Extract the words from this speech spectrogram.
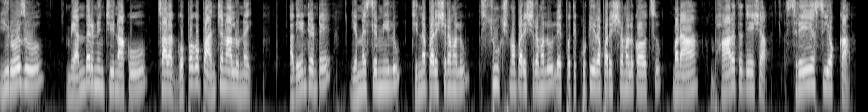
ఈరోజు మీ అందరి నుంచి నాకు చాలా గొప్ప గొప్ప అంచనాలున్నాయి. అదేంటంటే ఎంఎస్ఎంఈలు చిన్న పరిశ్రమలు సూక్ష్మ పరిశ్రమలు లేకపోతే కుటీర పరిశ్రమలు కావచ్చు. మన భారతదేశ శ్రేయస్సు యొక్క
